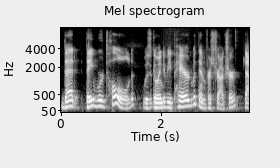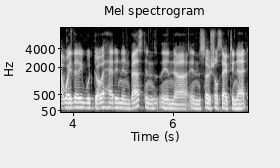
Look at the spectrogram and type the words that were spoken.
that they were told was going to be paired with infrastructure. That way, they would go ahead and invest in in uh, in social safety net.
